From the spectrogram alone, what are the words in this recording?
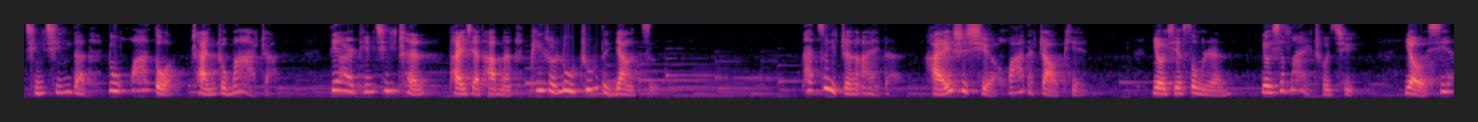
轻轻地用花朵缠住蚂蚱。第二天清晨，拍下它们披着露珠的样子。他最珍爱的还是雪花的照片，有些送人，有些卖出去。有些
